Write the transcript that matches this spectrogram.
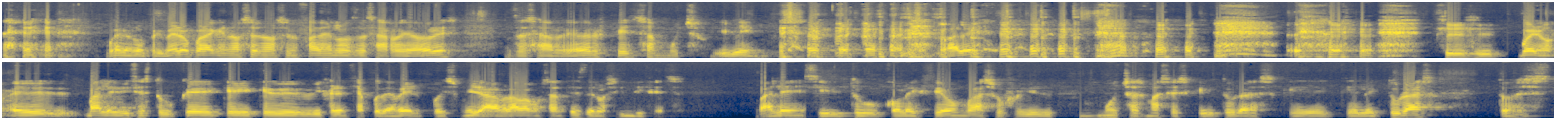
bueno, lo primero para que no se nos enfaden los desarrolladores, los desarrolladores piensan mucho y bien. ¿Vale? sí, sí. Bueno, eh, vale, dices tú, ¿qué, diferencia puede haber? Pues mira, hablábamos antes de los índices. ¿Vale? Si tu colección va a sufrir muchas más escrituras que, lecturas, entonces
